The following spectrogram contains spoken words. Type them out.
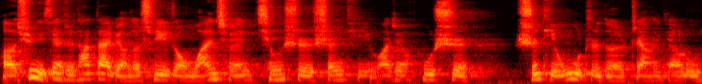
呃，虚拟现实它代表的是一种完全轻视身体、完全忽视实体物质的这样一条路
